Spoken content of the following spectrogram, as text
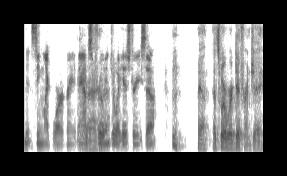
didn't seem like work or anything. I just truly enjoy history. So hmm. yeah, that's where we're different, Jay.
